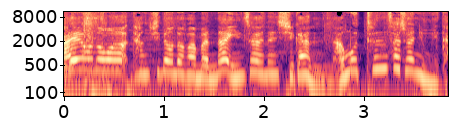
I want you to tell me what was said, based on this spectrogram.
나의 언어와 당신의 언어가 만나 인사하는 시간 아무튼 사전입니다.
